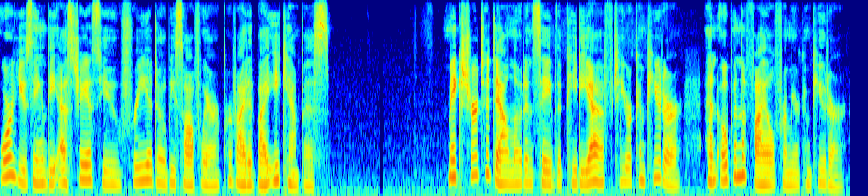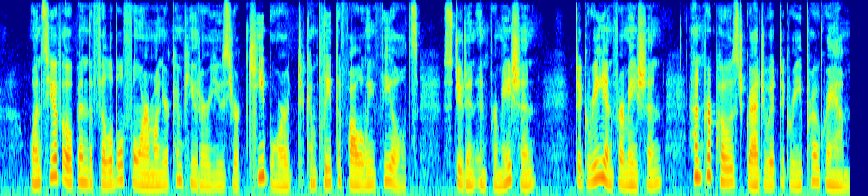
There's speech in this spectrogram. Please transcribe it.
or using the SJSU free Adobe software provided by eCampus. Make sure to download and save the PDF to your computer and open the file from your computer. Once you have opened the fillable form on your computer, use your keyboard to complete the following fields, student information, degree information, and proposed graduate degree program.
